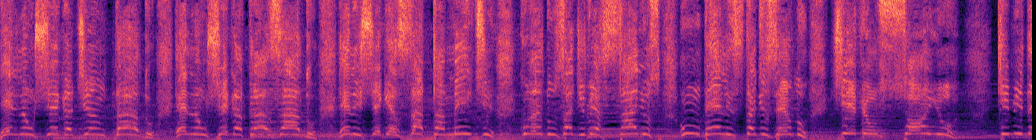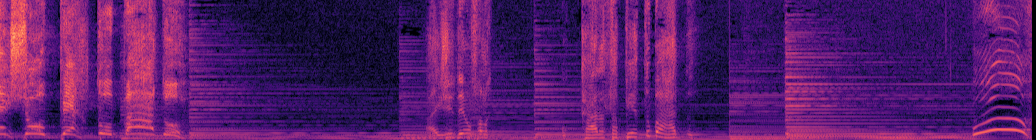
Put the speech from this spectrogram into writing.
ele não chega adiantado, ele não chega atrasado, ele chega exatamente quando os adversários, um deles está dizendo: Tive um sonho que me deixou perturbado. Aí Gideão fala: O cara está perturbado. Uh!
